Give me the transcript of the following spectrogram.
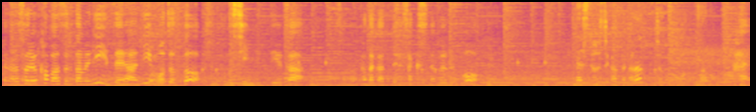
だからそれをカバーするために前半にもうちょっとその心理っていうか、その戦ってる作詞な部分を出してほしかったかなってちょっと思って。うんなるほど。はい。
